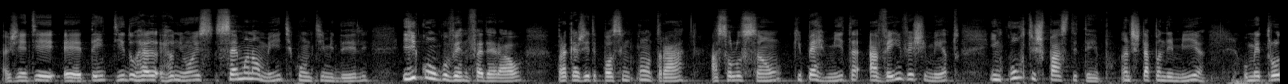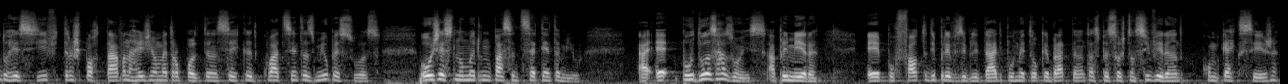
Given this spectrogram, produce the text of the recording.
A gente é, tem tido reuniões semanalmente com o time dele e com o governo federal para que a gente possa encontrar a solução que permita haver investimento em curto espaço de tempo. Antes da pandemia, o metrô do Recife transportava na região metropolitana cerca de 400 mil pessoas. Hoje esse número não passa de 70 mil. É, por duas razões. A primeira é por falta de previsibilidade, por metrô quebrar tanto, as pessoas estão se virando, como quer que seja.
